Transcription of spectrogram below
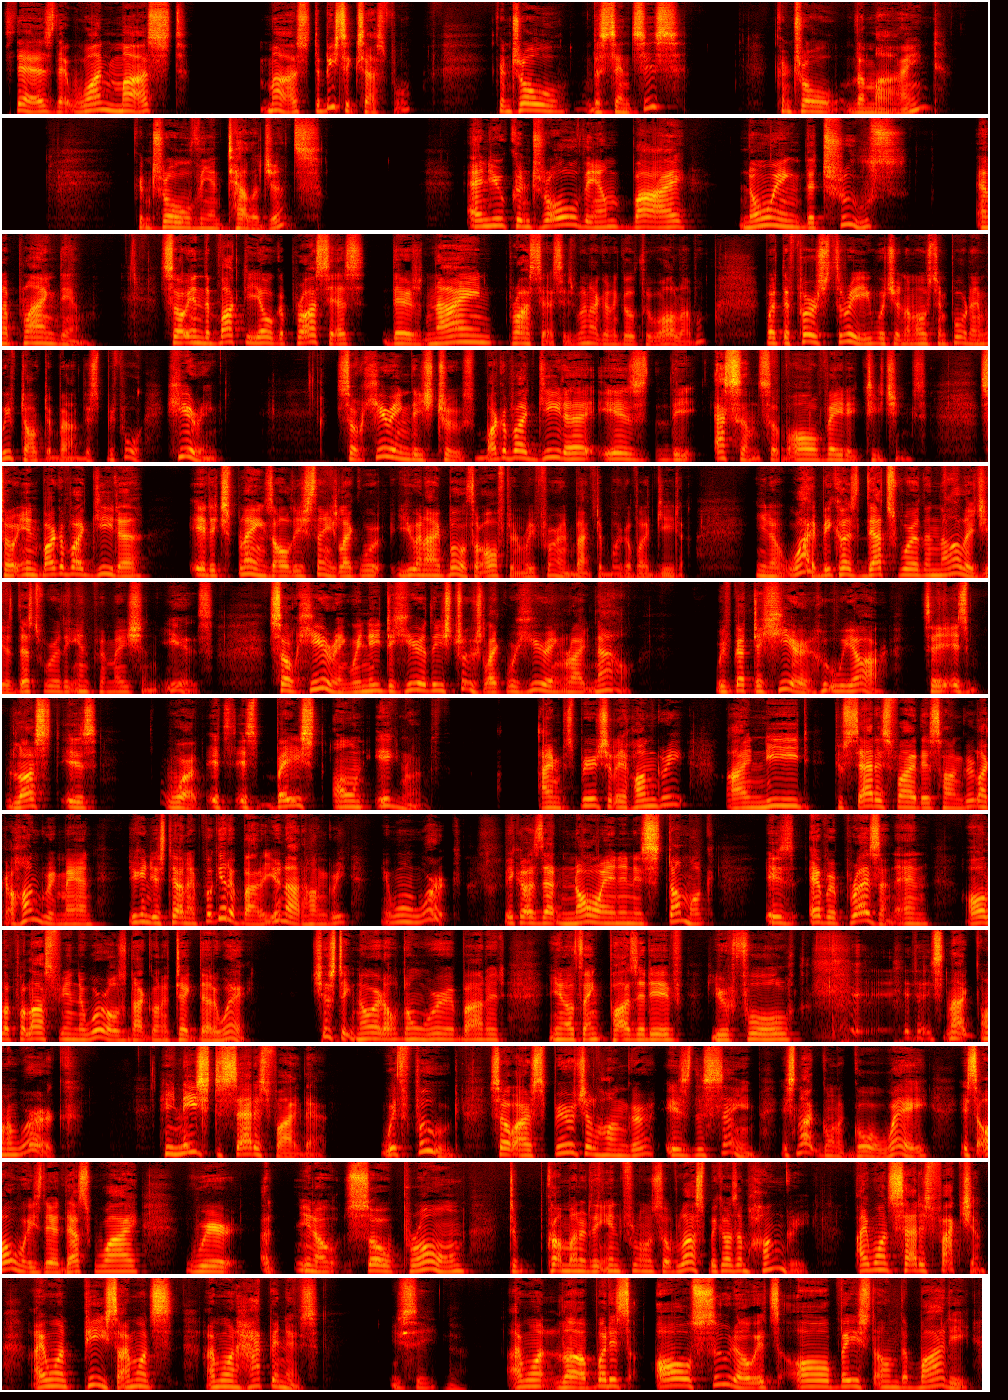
says that one must, must, to be successful, control the senses, control the mind, control the intelligence, and you control them by knowing the truths and applying them. So in the bhakti yoga process, there's nine processes. We're not going to go through all of them. But the first three, which are the most important, and we've talked about this before hearing. So, hearing these truths, Bhagavad Gita is the essence of all Vedic teachings. So, in Bhagavad Gita, it explains all these things. Like you and I both are often referring back to Bhagavad Gita. You know, why? Because that's where the knowledge is, that's where the information is. So, hearing, we need to hear these truths like we're hearing right now. We've got to hear who we are. See, it's lust is what? It's it's based on ignorance. I'm spiritually hungry. I need to satisfy this hunger. Like a hungry man, you can just tell him, forget about it. You're not hungry. It won't work because that gnawing in his stomach is ever present, and all the philosophy in the world is not going to take that away. Just ignore it. Oh, don't worry about it. You know, think positive. You're full. It's not going to work. He needs to satisfy that with food. So our spiritual hunger is the same. It's not going to go away. It's always there. That's why we're, uh, you know, so prone to come under the influence of lust because I'm hungry. I want satisfaction. I want peace. I want, I want happiness. You see, I want love, but it's all pseudo. It's all based on the body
